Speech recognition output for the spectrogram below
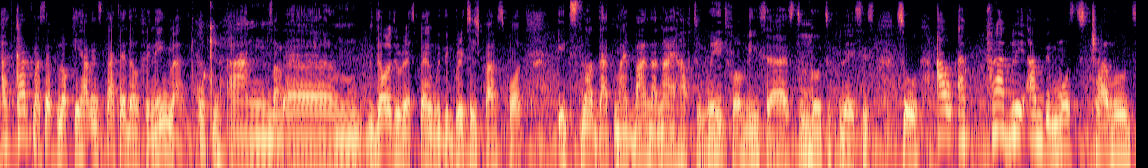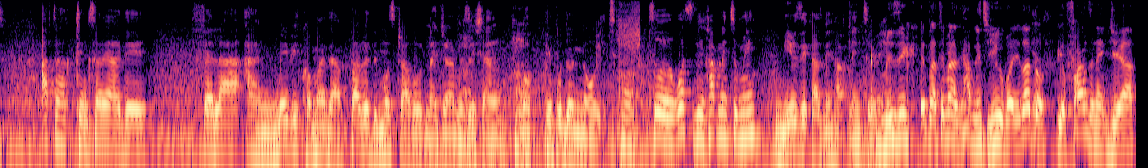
I count myself lucky having started off in England. Okay. And um, with all due respect, with the British passport, it's not that my band and I have to wait for visas to go to places. So I, I probably am the most traveled after King Sunny Ade. Fela and maybe Commander, probably the most traveled Nigerian musician, but people don't know it. So what's been happening to me? Music has been happening to me. Music entertainment is happening to you, but a lot Yeah. of your fans in Nigeria,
